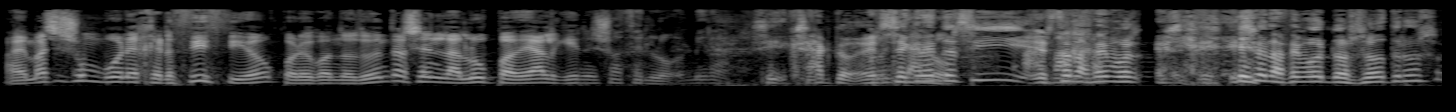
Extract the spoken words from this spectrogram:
Además es un buen ejercicio, porque cuando tú entras en la lupa de alguien, eso hacerlo, mira, Sí, exacto. El secreto sí, esto lo hacemos, es- eso lo hacemos nosotros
